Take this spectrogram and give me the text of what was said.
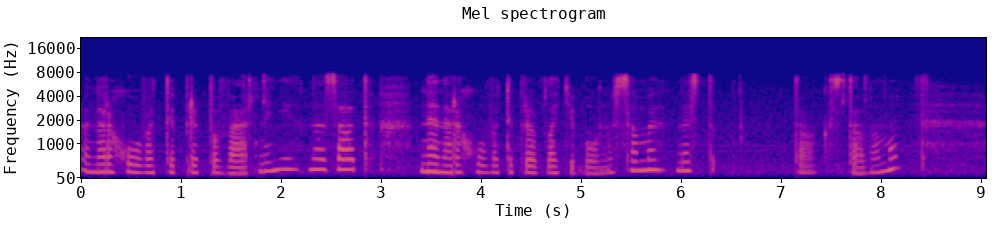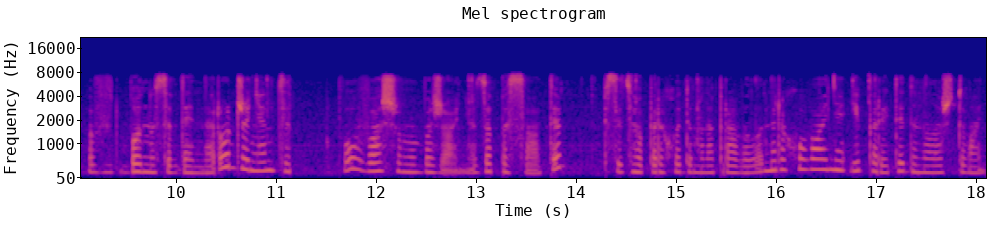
нараховувати при поверненні назад, не нараховувати при оплаті бонусами. Так, ставимо бонуси в день народження, це по вашому бажанню записати. Після цього переходимо на правила нарахування і перейти до налаштувань.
